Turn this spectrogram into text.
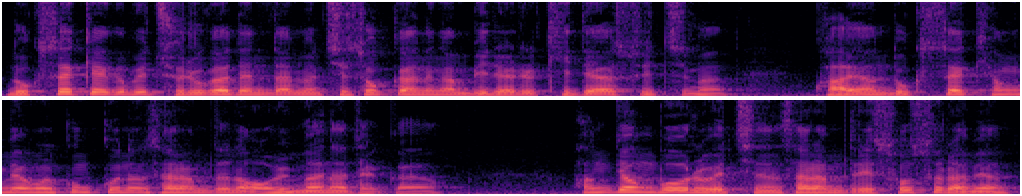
녹색 계급이 주류가 된다면 지속 가능한 미래를 기대할 수 있지만 과연 녹색 혁명을 꿈꾸는 사람들은 얼마나 될까요? 환경보호를 외치는 사람들이 소수라면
